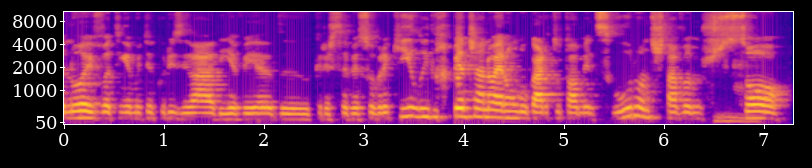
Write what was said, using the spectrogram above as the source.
a noiva tinha muita curiosidade e havia de querer saber sobre aquilo, e de repente já não era um lugar totalmente seguro, onde estávamos só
